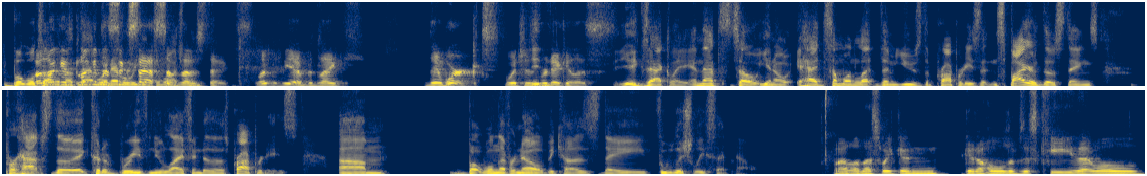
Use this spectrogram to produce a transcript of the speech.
But we'll But talk about that at the whenever we get success to of Watchmen. those things. Look, at- yeah, but like they worked, which is It- ridiculous. Exactly. And that's so, you know, had someone let them use the properties that inspired those things, perhaps the it could have breathed new life into those properties. Um, but we'll never know because they foolishly said no. Well, unless we can get a hold of this key that will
